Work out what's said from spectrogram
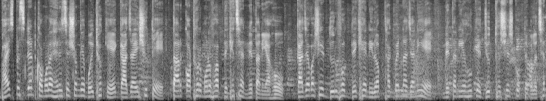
ভাইস প্রেসিডেন্ট কমলা হ্যারিসের সঙ্গে বৈঠকে গাজা ইস্যুতে তার কঠোর মনোভাব দেখেছেন নেতানিয়াহু। গাজাবাসীর দুর্ভোগ দেখে নীরব থাকবেন না জানিয়ে নেতানিয়াহুকে যুদ্ধ শেষ করতে বলেছেন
